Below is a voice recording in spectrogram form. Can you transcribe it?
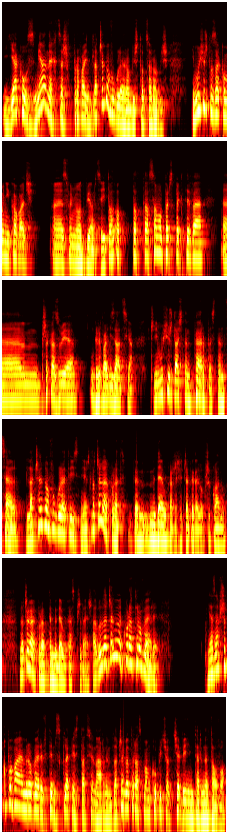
jaką zmianę chcesz wprowadzić, dlaczego w ogóle robisz to, co robisz. I musisz to zakomunikować e, swojemu odbiorcy. I to, to, ta samą perspektywę przekazuje grywalizacja. Czyli musisz dać ten purpose, ten cel. Dlaczego w ogóle ty istniejesz? Dlaczego akurat te mydełka, że się czepię tego przykładu, dlaczego akurat te mydełka sprzedajesz? Albo dlaczego akurat rowery? Ja zawsze kupowałem rowery w tym sklepie stacjonarnym. Dlaczego teraz mam kupić od ciebie internetowo?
